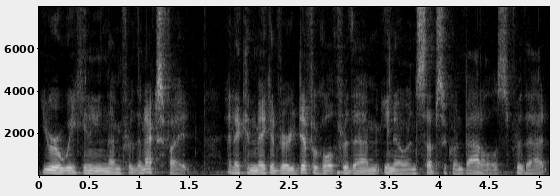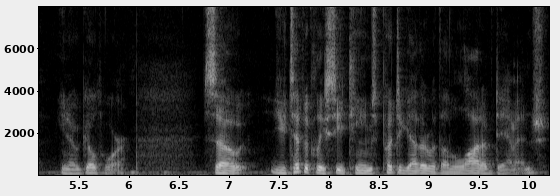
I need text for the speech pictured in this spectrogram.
you are weakening them for the next fight. And it can make it very difficult for them, you know, in subsequent battles for that, you know, guild war. So you typically see teams put together with a lot of damage.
